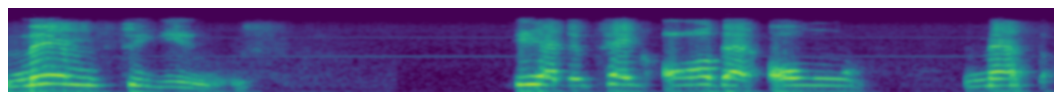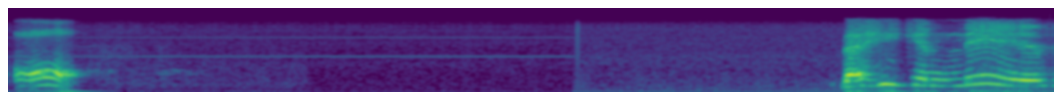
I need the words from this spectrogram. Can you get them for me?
limbs to use. He had to take all that old mess off. That he can live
